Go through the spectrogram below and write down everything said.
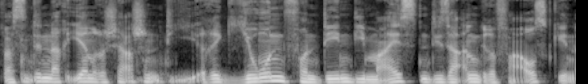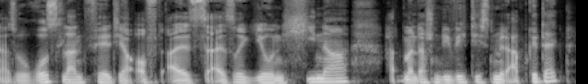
Was sind denn nach Ihren Recherchen die Regionen, von denen die meisten dieser Angriffe ausgehen? Also Russland fällt ja oft als, als Region China. Hat man da schon die wichtigsten mit abgedeckt?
